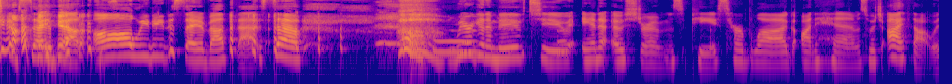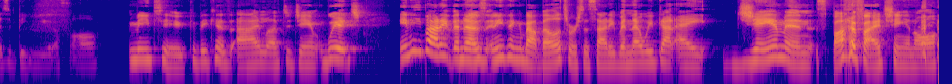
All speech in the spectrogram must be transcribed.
we have said about all we need to say about that. So we're going to move to Anna Ostrom's piece, her blog on hymns, which I thought was beautiful. Me too, because I love to jam. Which anybody that knows anything about Bellator Society would know we've got a jamming Spotify channel,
